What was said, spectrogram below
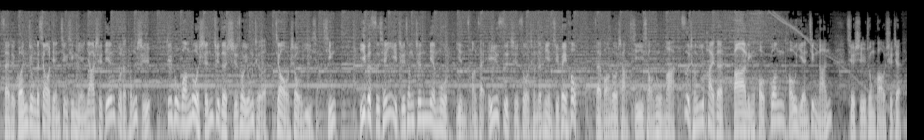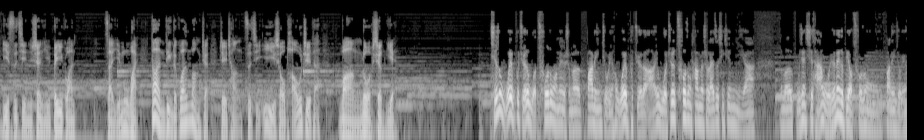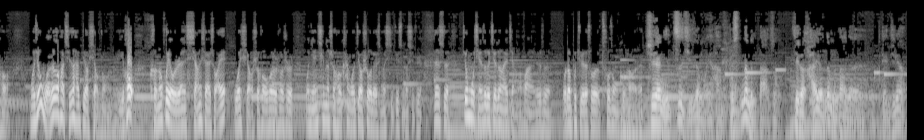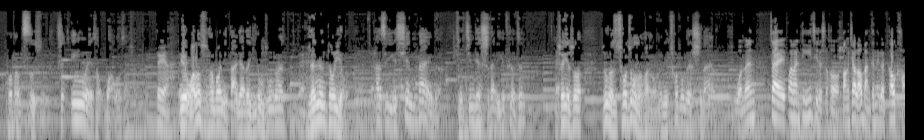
在对观众的笑点进行碾压式颠覆的同时，这部网络神剧的始作俑者教授易小星，一个此前一直将真面目隐藏在 A 四纸做成的面具背后，在网络上嬉笑怒骂、自成一派的八零后光头眼镜男，却始终保持着一丝谨慎与悲观，在银幕外淡定地观望着这场自己一手炮制的。网络盛宴。其实我也不觉得我戳中了那个什么八零九零后，我也不觉得啊，我觉得戳中他们是来自星星你啊，什么古剑奇谭，我觉得那个比较戳中八零九零后。我觉得我这个话其实还比较小众，以后可能会有人想起来说，哎，我小时候或者说是我年轻的时候看过教授的什么喜剧什么喜剧。但是就目前这个阶段来讲的话，就是我倒不觉得说戳中多少人。虽然你自己认为哈不是那么大众，这个还有那么大的。点击量、播放次数，是因为是网络上传播。对呀，因为网络上传播，你大家的移动终端，对，人人都有，它是一个现代的，就是今天时代的一个特征。所以说，如果是戳中的话，我们你戳中这个时代了。我们在万万第一季的时候，绑架老板跟那个高考。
